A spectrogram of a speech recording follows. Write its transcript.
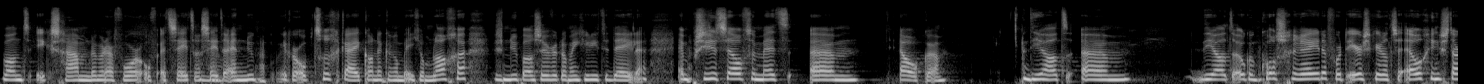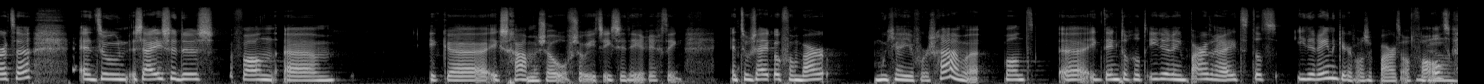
Want ik schaamde me daarvoor of et cetera, et cetera. En nu ik erop terugkijk, kan ik er een beetje om lachen. Dus nu pas durf ik dat met jullie te delen. En precies hetzelfde met ehm, Elke. Die had, ehm, die had ook een cross gereden voor het eerste keer dat ze L ging starten. En toen zei ze dus van... ehm, ik, eh, ik schaam me zo of zoiets, iets in die richting. En toen zei ik ook van, waar moet jij je voor schamen? Want eh, ik denk toch dat iedereen paard rijdt... dat iedereen een keer van zijn paard afvalt. Ja.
